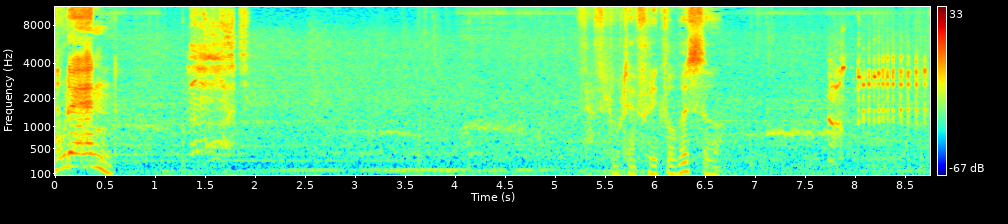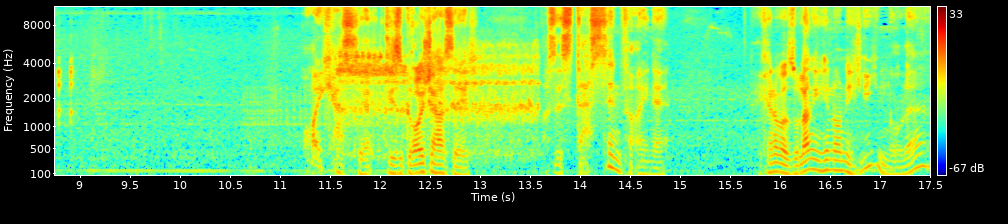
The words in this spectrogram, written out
Wo denn? Verfluchter Freak, wo bist du? Oh, ich hasse diese Geräusche hasse ich. Was ist das denn für eine? Ich kann aber so lange hier noch nicht liegen, oder?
